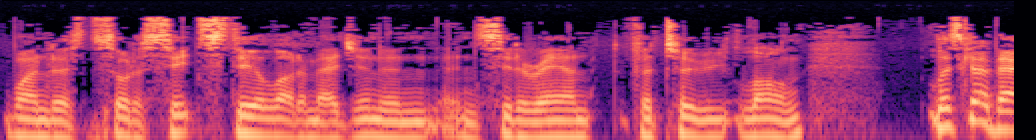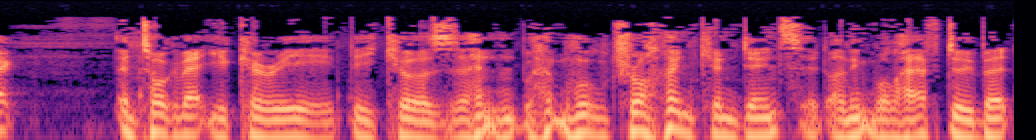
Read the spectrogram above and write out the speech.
one to sort of sit still, I'd imagine, and, and sit around for too long. Let's go back and talk about your career because, and we'll try and condense it. I think we'll have to, but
